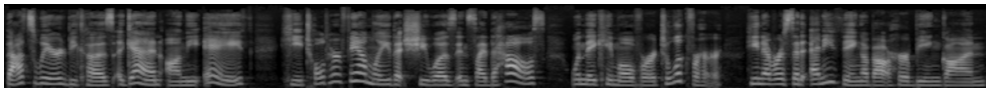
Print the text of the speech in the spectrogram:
that's weird because, again, on the 8th, he told her family that she was inside the house when they came over to look for her. He never said anything about her being gone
